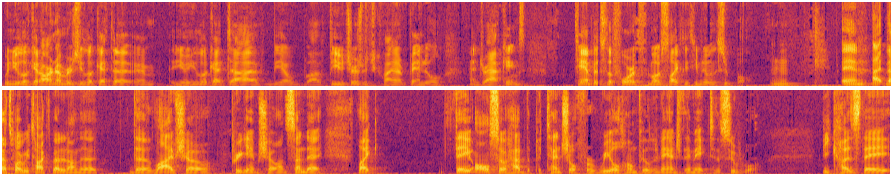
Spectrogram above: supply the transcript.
when you look at our numbers, you look at the um, you know you look at uh, you know uh, futures, which you can find on FanDuel and DraftKings. Tampa's the fourth most likely team to win the Super Bowl. and I, that's why we talked about it on the the live show pregame show on Sunday. Like they also have the potential for real home field advantage if they make it to the Super Bowl because they,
